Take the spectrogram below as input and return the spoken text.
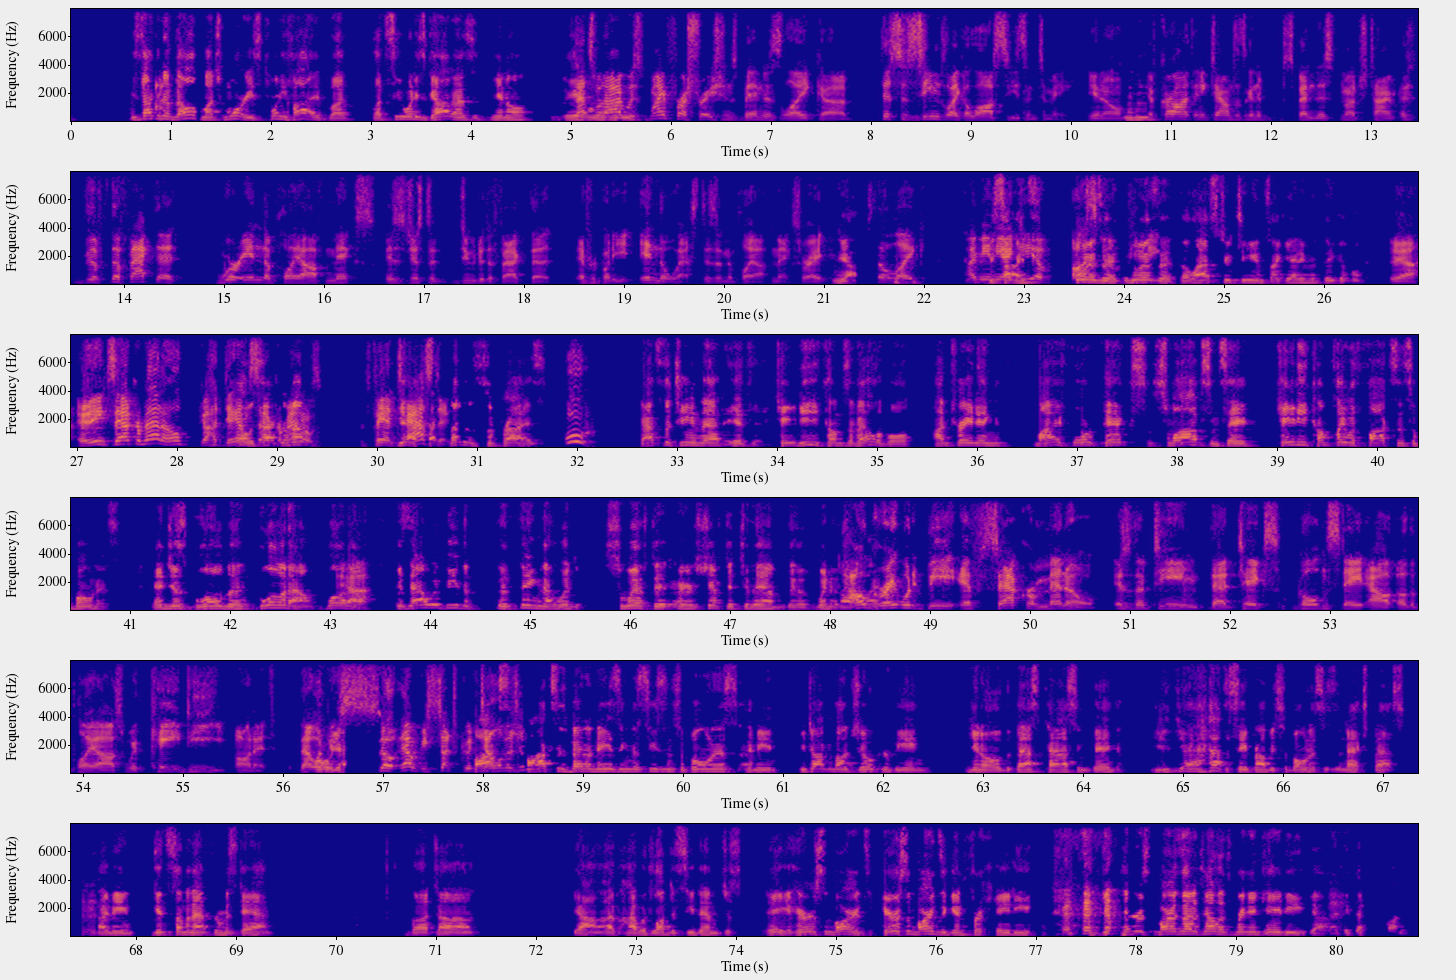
he's not going to develop much more. He's 25, but let's see what he's got as you know. That's what I was. My frustration's been is like uh this is, mm-hmm. seems like a lost season to me. You know, mm-hmm. if Karl-Anthony Towns is going to spend this much time, the the fact that we're in the playoff mix is just a, due to the fact that everybody in the West is in the playoff mix, right? Yeah. So like, I mean, Besides, the idea of who is it? Competing, who is it? The last two teams, I can't even think of them. Yeah, it ain't Sacramento. God damn, oh, Sacramento's fantastic. Yeah, that, that was a surprise. Woo! That's the team that if KD comes available, I'm trading my four picks, swaps, and say, KD, come play with Fox and Sabonis and just blow the blow it out, blow it out. Because that would be the, the thing that would swift it or shift it to them to win it How all. I- great would it be if Sacramento is the team that takes Golden State out of the playoffs with KD on it? That would Oh, be yeah. so. That would be such good Fox, television. Fox has been amazing this season. Sabonis, I mean, you talk about Joker being, you know, the best passing big. You, you have to say probably Sabonis is the next best. Hmm. I mean, get some of that from his dad. But uh yeah, I, I would love to see them just hey Harrison Barnes, Harrison Barnes again for KD. Get Harrison Barnes out of town. Let's bring in KD. Yeah, I think that's funny.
